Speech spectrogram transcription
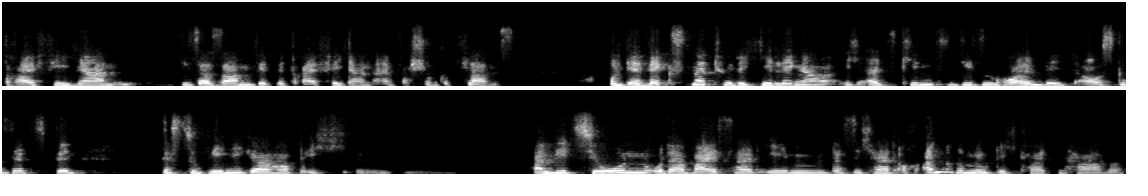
drei, vier Jahren, dieser Samen wird mit drei, vier Jahren einfach schon gepflanzt. Und der wächst natürlich, je länger ich als Kind diesem Rollenbild ausgesetzt bin, desto weniger habe ich äh, Ambitionen oder weiß halt eben, dass ich halt auch andere Möglichkeiten habe.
